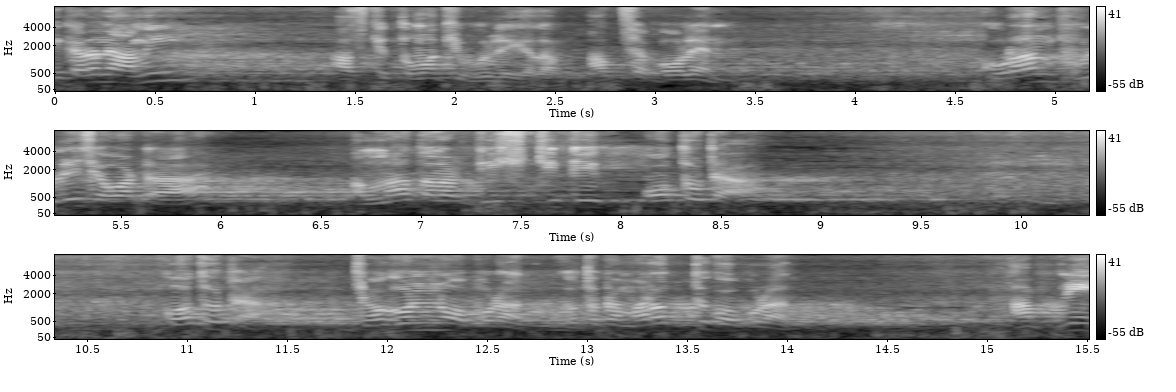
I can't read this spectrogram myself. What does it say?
এ কারণে আমি আজকে তোমাকে ভুলে গেলাম। আচ্ছা বলেন। কোরআন ভুলে যাওয়াটা আল্লাহ তালার দৃষ্টিতে কতটা? কতটা? জঘন্য অপরাধ, কতটা মারাত্মক অপরাধ? আপনি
